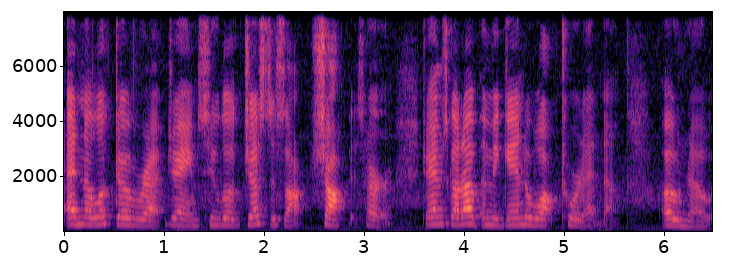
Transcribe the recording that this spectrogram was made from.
Edna looked over at James, who looked just as shocked as her. James got up and began to walk toward Edna. Oh no,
